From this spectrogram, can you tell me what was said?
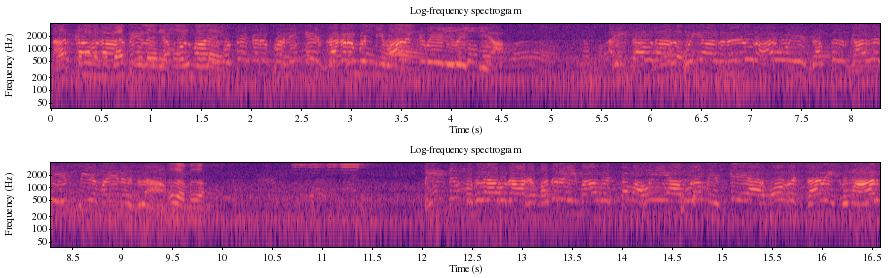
நான்காவதாக முத்தை கருப்பர் லிங்கேஷ் நகரம்பட்டி வாழக்குவேலி வைத்தியா. ஐந்தாவதாக Poyyatha Nallur R O S Abdul Khader மயனஸ்லாம் மெத மீண்டும் முதலாவதாக மதுரை மாவட்டம் அவனியாபுரம் எஸ்கேஆர் மோகன் சாமிக்குமார்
